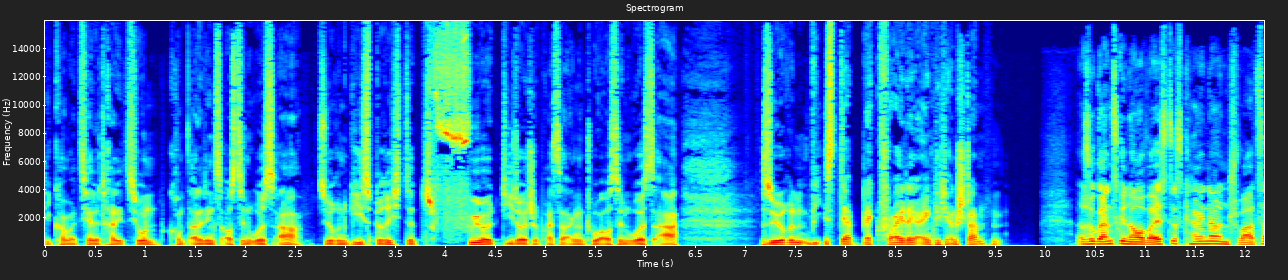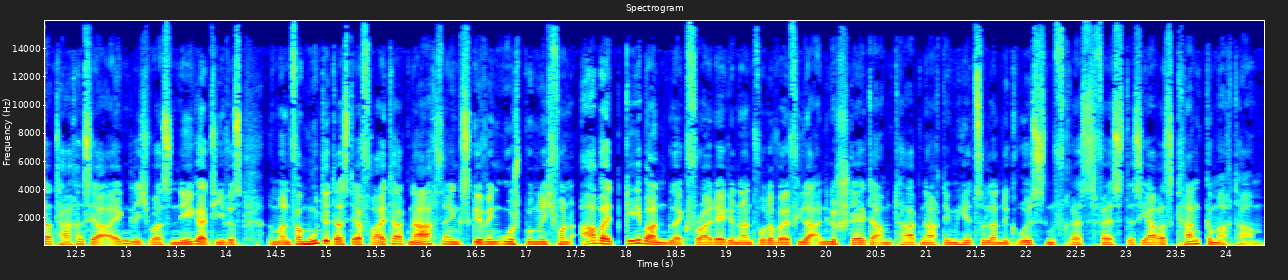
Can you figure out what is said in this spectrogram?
Die kommerzielle Tradition kommt allerdings aus den USA. Sören Gies berichtet für die deutsche Presseagentur aus den USA. Sören, wie ist der Black Friday eigentlich entstanden? Also ganz genau weiß das keiner. Ein schwarzer Tag ist ja eigentlich was Negatives. Man vermutet, dass der Freitag nach Thanksgiving ursprünglich von Arbeitgebern Black Friday genannt wurde, weil viele Angestellte am Tag nach dem hierzulande größten Fressfest des Jahres krank gemacht haben.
